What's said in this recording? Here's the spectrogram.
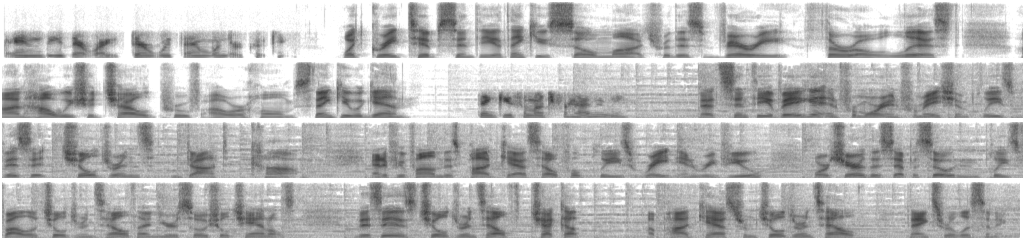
and be there right there with them when they're cooking. What great tips, Cynthia. Thank you so much for this very thorough list on how we should childproof our homes. Thank you again. Thank you so much for having me. That's Cynthia Vega, and for more information, please visit childrens.com. And if you found this podcast helpful, please rate and review or share this episode, and please follow Children's Health on your social channels. This is Children's Health Checkup, a podcast from Children's Health. Thanks for listening.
